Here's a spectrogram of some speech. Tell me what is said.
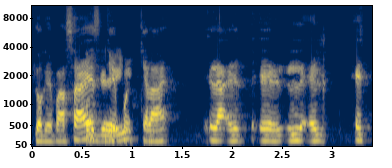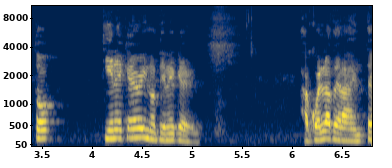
Lo que pasa es que, pues, esto tiene que ver y no tiene que ver. Acuérdate, la gente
